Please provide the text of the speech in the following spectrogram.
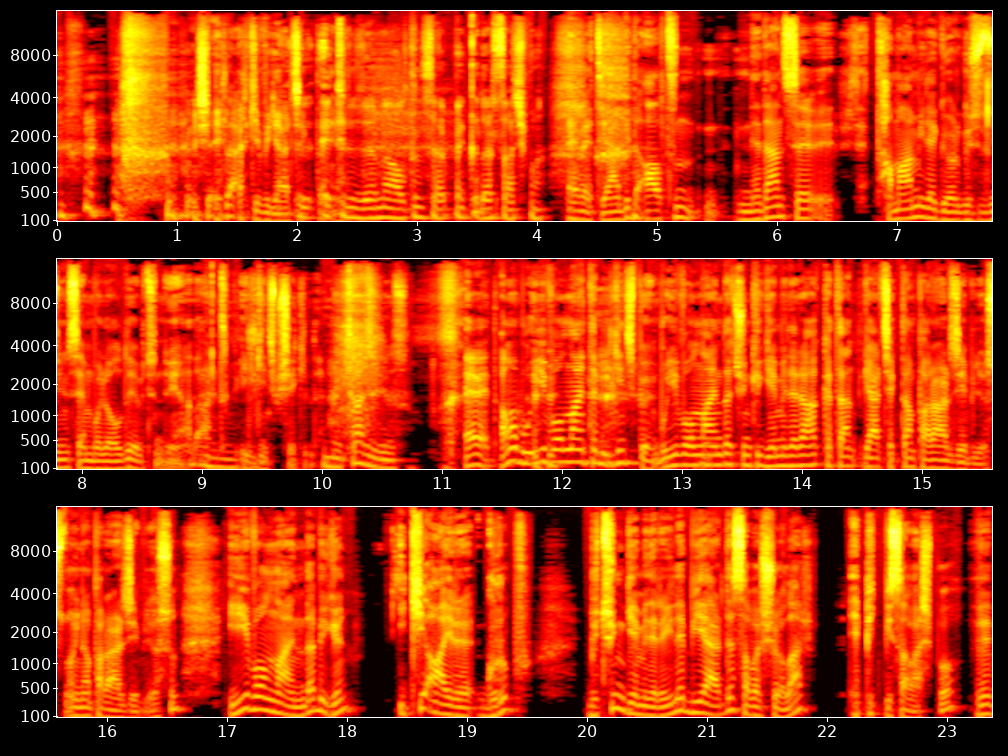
şeyler gibi gerçekten. Etin yani. üzerine altın serpmek kadar saçma. Evet yani bir de altın nedense tamamıyla görgüsüzlüğün sembolü oldu ya bütün dünyada artık ilginç bir şekilde. Metal diyorsun. Evet ama bu EVE Online tabii ilginç bir oyun. Bu EVE Online'da çünkü gemilere hakikaten gerçekten para harcayabiliyorsun. Oyuna para harcayabiliyorsun. EVE Online'da bir gün iki ayrı grup bütün gemileriyle bir yerde savaşıyorlar. Epik bir savaş bu ve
